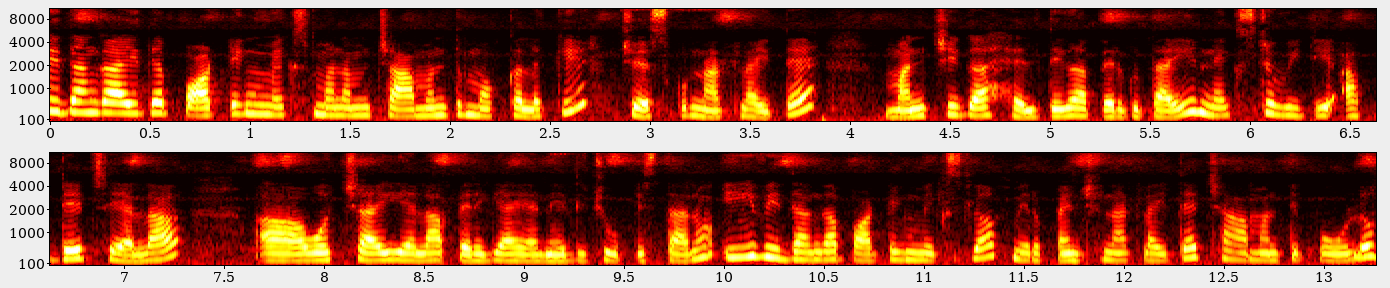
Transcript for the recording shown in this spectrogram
విధంగా అయితే పాటింగ్ మిక్స్ మనం చామంతి మొక్కలకి చేసుకున్నట్లయితే మంచిగా హెల్తీగా పెరుగుతాయి. నెక్స్ట్ వీటి అప్డేట్స్ ఎలా వచ్చాయి ఎలా పెరిగాయి అనేది చూపిస్తాను. ఈ విధంగా పాటింగ్ మిక్స్లో మీరు పెంచినట్లయితే చామంతి పువ్వులు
